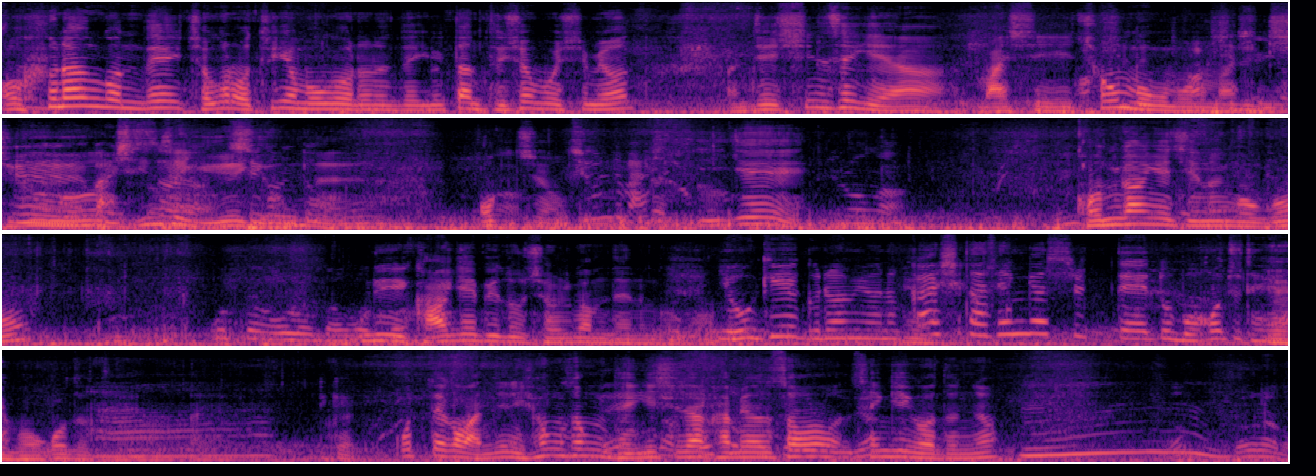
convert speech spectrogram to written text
어, 흔한 건데 저걸 어떻게 먹어 그러는데 일단 드셔보시면 완전 신세계야 맛이 처음 먹어보는 확실히 맛이 지금은 음, 맛있어요. 흰색 유액이 지금도. 없네. 없죠. 지금도 맛있어. 이게 건강해지는 거고 우리 가계비도 절감되는 거고 여기에 그러면 예. 가시가 생겼을 때도 먹어도 돼요? 예 먹어도 돼요. 아. 네. 이렇게 꽃대가 완전히 형성되기 시작하면서 생기거든요. 음. 전화봐.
